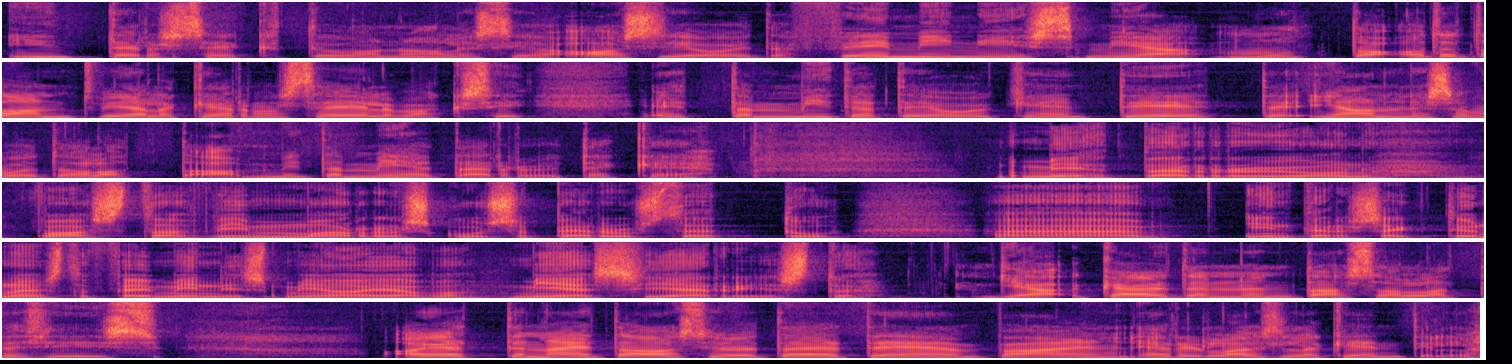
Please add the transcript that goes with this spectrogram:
intersektionaalisia asioita, feminismiä, mutta otetaan nyt vielä kerran selväksi, että mitä te oikein teette. Janne, sä voit aloittaa. Mitä Miehet ry tekee? No Miehet ry on vasta viime marraskuussa perustettu ää, intersektionaista feminismia ajava miesjärjestö. Ja käytännön tasolla te siis ajatte näitä asioita eteenpäin erilaisilla kentillä?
